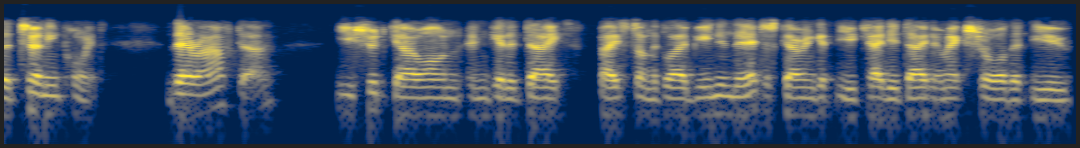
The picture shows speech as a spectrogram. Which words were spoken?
the turning point. Thereafter, you should go on and get a date based on the Globe Union there. Just go and get the Ucadia date and make sure that you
